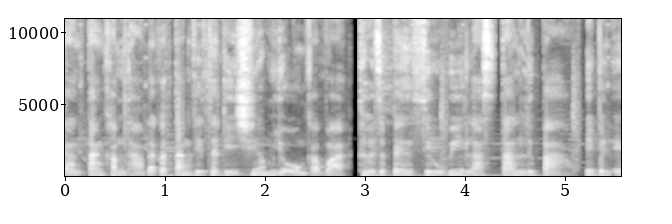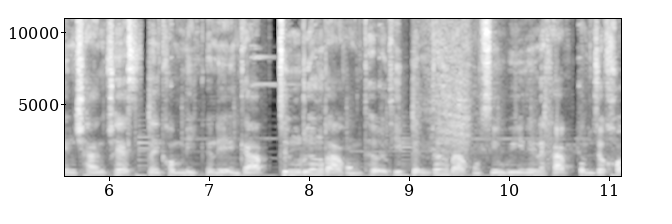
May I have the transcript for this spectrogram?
การตั้งคำถาม แล้วก็ตั้งทฤษฎีเชื่อมโยงครับว่า เธอจะเป็นซิลวี่ลัสตันหรือเปล่า ที่เป็น Enchantress ในคอมิกนั่นเองครับซึ่งเรื่องราวของเธอที่เป็นเรื่องราวของซิลวี่เนี่ยนะครับผมจะขอ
